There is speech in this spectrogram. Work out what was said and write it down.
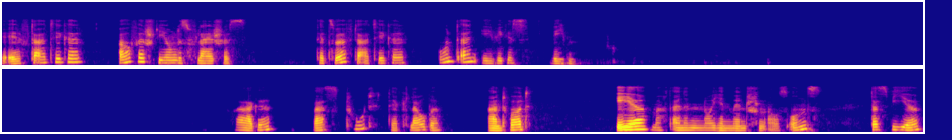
Der elfte Artikel, Auferstehung des Fleisches der zwölfte Artikel und ein ewiges Leben. Frage, was tut der Glaube? Antwort, er macht einen neuen Menschen aus uns, dass wir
